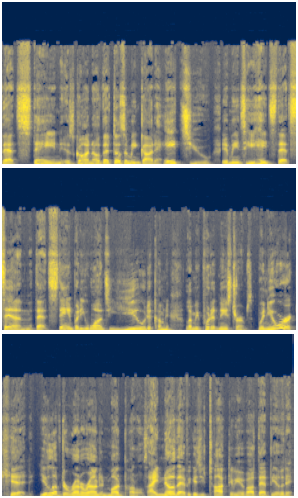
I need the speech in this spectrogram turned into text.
that stain is gone. Now, that doesn't mean God hates you. It means he hates that sin, that stain, but he wants you to come near. Let me put it in these terms. When you were a kid, you loved to run around in mud puddles. I know that because you talked to me about that the other day.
